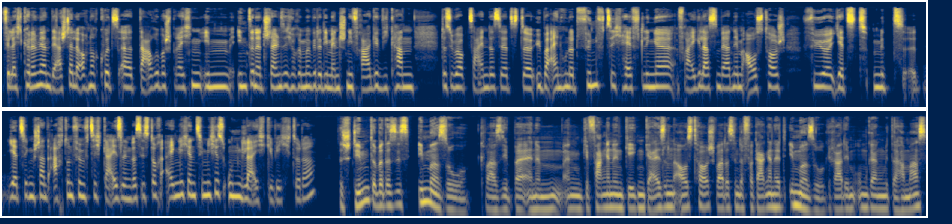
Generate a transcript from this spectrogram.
Vielleicht können wir an der Stelle auch noch kurz äh, darüber sprechen. Im Internet stellen sich auch immer wieder die Menschen die Frage, wie kann das überhaupt sein, dass jetzt über 150 Häftlinge freigelassen werden im Austausch für jetzt mit jetzigen Stand 58 Geiseln. Das ist doch eigentlich ein ziemliches Ungleichgewicht, oder? Das stimmt, aber das ist immer so. Quasi bei einem, einem Gefangenen gegen Geiseln-Austausch war das in der Vergangenheit immer so, gerade im Umgang mit der Hamas.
